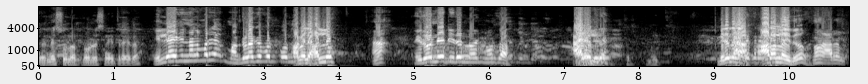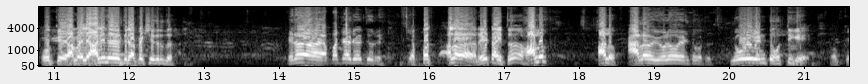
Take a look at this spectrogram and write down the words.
ಎರಡನೇ ಸೂಲ್ ಅಂತ ನೋಡ್ರಿ ಸ್ನೇಹಿತರೆ ಇದು. ಇಲ್ಲೇ ಇದೀನಲ್ಲ ಮರಿ ಮಗ್ಳಾಗೆ ಬಂದು ಫೋನ್ ಆಮೇಲೆ ಹಲ್ಲು? ಹಾ ಇದೊಂದು ಏಟ್ ಇದೊಂದು ನೋಡಿ ನೋಡ್ದ. ಬೇರೆ ಆರಲ್ಲ ಇದು? ಹಾ ಆರಲ್ಲ. ಓಕೆ ಆಮೇಲೆ ಹಾಲಿನ ಹೇಳ್ತೀರಿ ಅಪೇಕ್ಷೆ ಇದ್ರದ್ದು? ಇದು ಎಪ್ಪತ್ತೆರಡು ಹೇಳ್ತೀವಿ ರೀ ಎಪ್ಪತ್ ಅಲ್ಲ ರೇಟ್ ಆಯ್ತು. ಹಾಲು? ಹಾಲು? ಹಾಲು ಏಳು ಎಂಟು ಬರ್ತದೆ. ಏಳು ಎಂಟು ಹೊತ್ತಿಗೆ. ಓಕೆ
